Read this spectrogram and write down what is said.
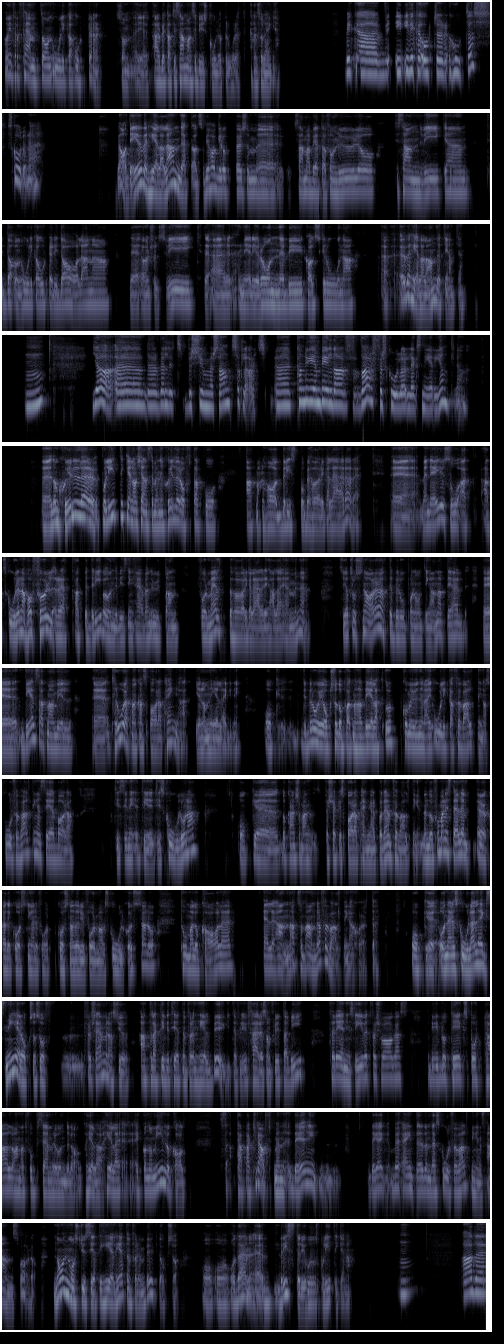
ungefär 15 olika orter som eh, arbetar tillsammans i byskoleupproret än så länge. Vilka, i, I vilka orter hotas skolorna? Ja, det är över hela landet. Alltså, vi har grupper som eh, samarbetar från Luleå till Sandviken, till olika orter i Dalarna. Det är Örnsköldsvik, det är nere i Ronneby, Karlskrona, över hela landet egentligen. Mm. Ja, eh, det är väldigt bekymmersamt såklart. Eh, kan du ge en bild av varför skolor läggs ner egentligen? Eh, de skyller, politikerna och tjänstemännen skyller ofta på att man har brist på behöriga lärare. Men det är ju så att, att skolorna har full rätt att bedriva undervisning även utan formellt behöriga lärare i alla ämnen. Så jag tror snarare att det beror på någonting annat. Det är dels att man vill eh, tror att man kan spara pengar genom nedläggning. Och det beror ju också då på att man har delat upp kommunerna i olika förvaltningar. Skolförvaltningen ser bara till, sin, e-, till, till skolorna och eh, då kanske man försöker spara pengar på den förvaltningen. Men då får man istället ökade kostnader, kostnader i form av skolskjutsar, och tomma lokaler eller annat som andra förvaltningar sköter. Och, eh, och när en skola läggs ner också så Mm, försämras ju attraktiviteten för en hel bygd. Det blir färre som flyttar dit, föreningslivet försvagas, bibliotek, sporthall och annat får sämre underlag. Och hela, hela ekonomin lokalt tappar kraft, men det är, det är inte den där skolförvaltningens ansvar. Då. Någon måste ju se till helheten för en bygd också och, och, och där eh, brister det hos politikerna. Mm. Ja, det,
